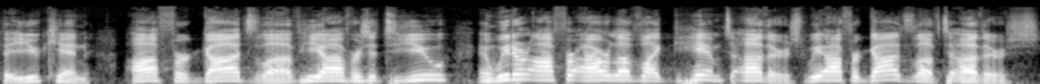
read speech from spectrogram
That you can offer God's love. He offers it to you, and we don't offer our love like Him to others. We offer God's love to others.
